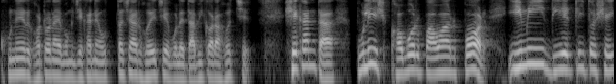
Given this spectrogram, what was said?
খুনের ঘটনা এবং যেখানে অত্যাচার হয়েছে বলে দাবি করা হচ্ছে, সেখানটা পুলিশ খবর পাওয়ার পর ইমিডিয়েটলি তো সেই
